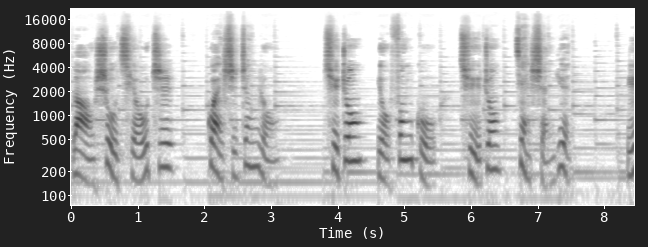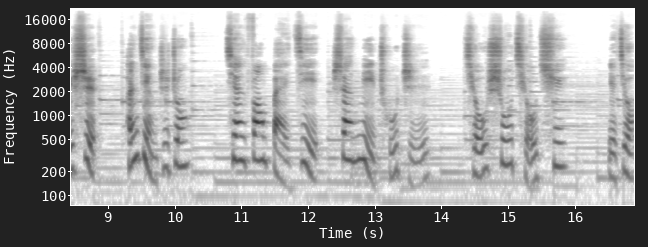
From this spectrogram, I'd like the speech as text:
老树求枝，怪石峥嵘，曲中有风骨，曲中见神韵。于是，盆景之中，千方百计删密除直，求疏求曲，也就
